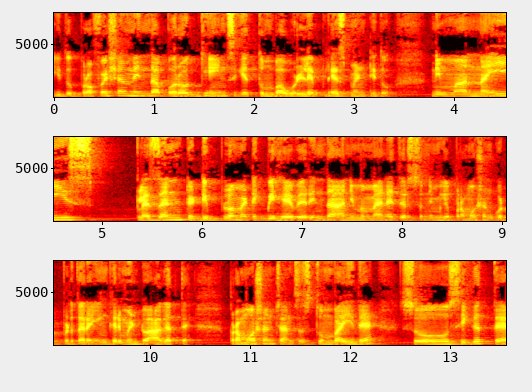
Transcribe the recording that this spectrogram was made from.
ಇದು ಪ್ರೊಫೆಷನ್ನಿಂದ ಬರೋ ಗೇಮ್ಸ್ಗೆ ತುಂಬ ಒಳ್ಳೆ ಪ್ಲೇಸ್ಮೆಂಟ್ ಇದು. ನಿಮ್ಮ ನೈಸ್ ಪ್ಲೆಸೆಂಟ್ ಡಿಪ್ಲೊಮ್ಯಾಟಿಕ್ ಬಿಹೇವಿಯರಿಂದ ನಿಮ್ಮ ಮ್ಯಾನೇಜರ್ಸು ನಿಮಗೆ ಪ್ರಮೋಷನ್ ಕೊಟ್ಬಿಡ್ತಾರೆ ಇಂಕ್ರಿಮೆಂಟು ಆಗುತ್ತೆ. ಪ್ರಮೋಷನ್ ಚಾನ್ಸಸ್ ತುಂಬ ಇದೆ. ಸೊ ಸಿಗುತ್ತೆ.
